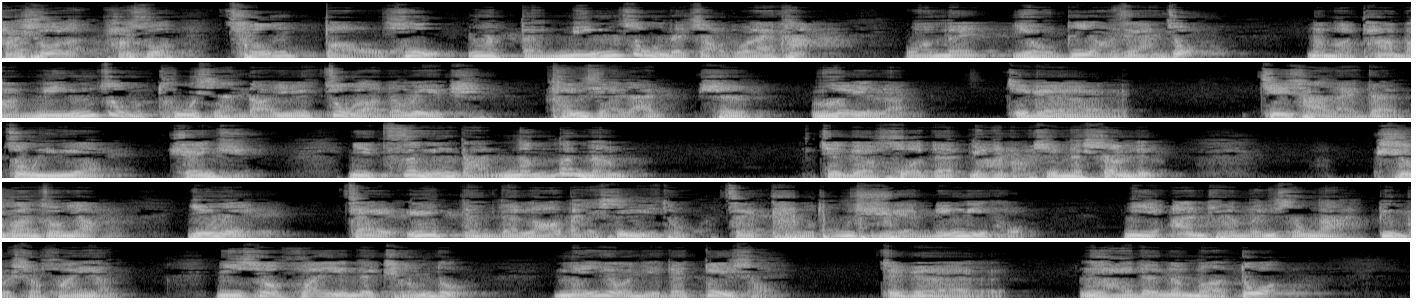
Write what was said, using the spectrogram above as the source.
他说了，他说从保护日本民众的角度来看，我们有必要这样做。那么他把民众凸显到一个重要的位置，很显然是为了这个接下来的众议院选举，你自民党能不能？这个获得压倒性的胜利事关重要，因为在日本的老百姓里头，在普通选民里头，你岸田文雄啊并不受欢迎，你受欢迎的程度没有你的对手这个来的那么多，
